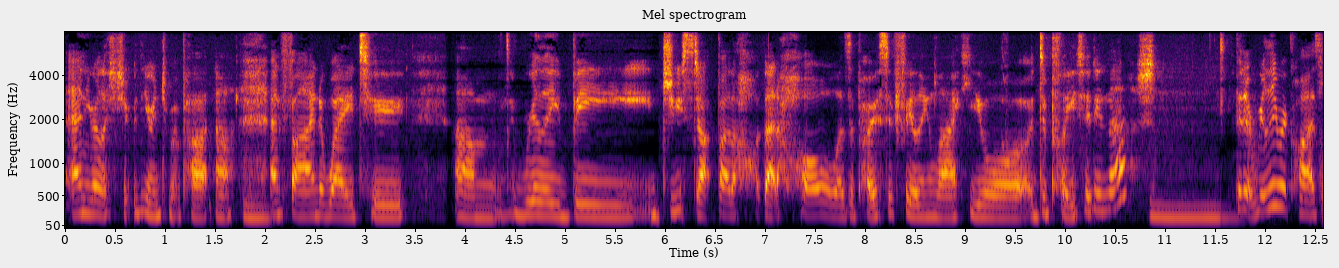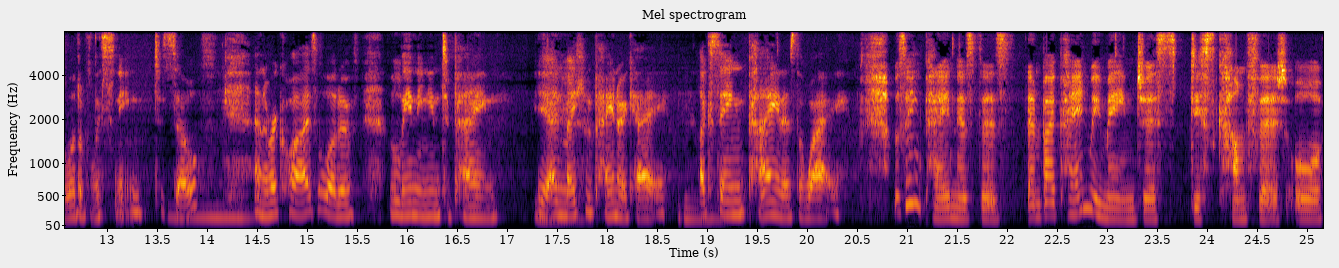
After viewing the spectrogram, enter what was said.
and your relationship with your intimate partner, mm. and find a way to um, really be juiced up by the, that whole as opposed to feeling like you're depleted in that. Mm. But it really requires a lot of listening to self mm. and it requires a lot of leaning into pain. Yeah, yeah, and making pain okay. Mm. Like seeing pain as the way. Well, seeing pain as this, and by pain we mean just discomfort or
